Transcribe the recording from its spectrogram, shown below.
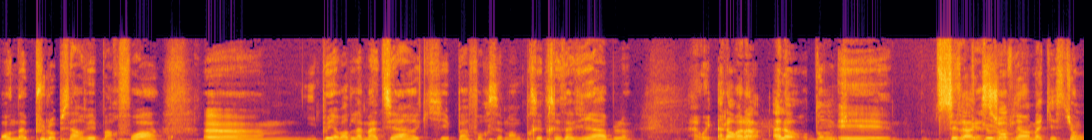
on a pu l'observer parfois. euh, il peut y avoir de la matière qui est pas forcément très très agréable. Ah oui, alors Voilà. voilà. Alors, donc, Et c'est là que j'en viens à ma question.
